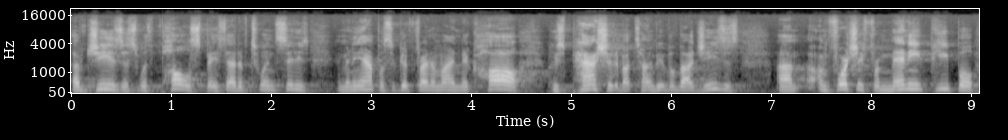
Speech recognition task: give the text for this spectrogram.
of Jesus. With Pulse, based out of Twin Cities in Minneapolis, a good friend of mine, Nick Hall, who's passionate about telling people about Jesus. Um, unfortunately, for many people,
